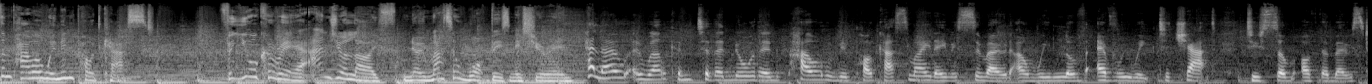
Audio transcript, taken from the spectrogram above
Northern Power Women podcast. For your career and your life, no matter what business you're in. Hello and welcome to the Northern Power Women podcast. My name is Simone, and we love every week to chat to some of the most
